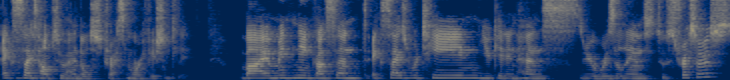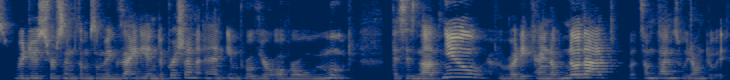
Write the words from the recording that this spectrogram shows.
Exercise helps you handle stress more efficiently. By maintaining a constant exercise routine, you can enhance your resilience to stressors, reduce your symptoms of anxiety and depression, and improve your overall mood. This is not new, everybody kind of know that, but sometimes we don't do it.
